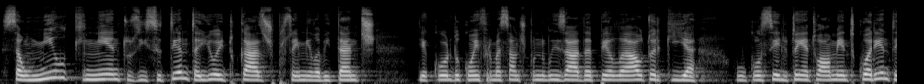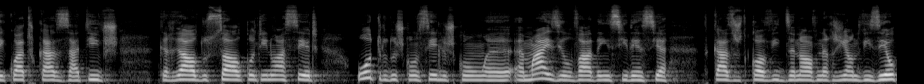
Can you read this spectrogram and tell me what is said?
São 1.578 casos por 100 mil habitantes, de acordo com a informação disponibilizada pela autarquia. O conselho tem atualmente 44 casos ativos. Carregal do Sal continua a ser outro dos conselhos com a, mais elevada incidência de casos de Covid-19 na região de Viseu.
